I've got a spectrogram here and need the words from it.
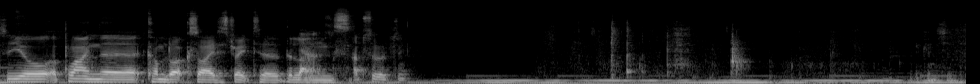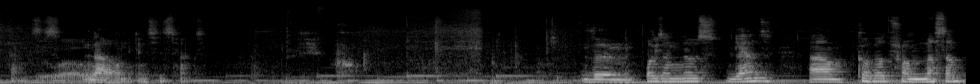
So you're applying the carbon dioxide straight to the lungs. Absolutely. Now you can the fangs. The poisonous glands are covered from muscle,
